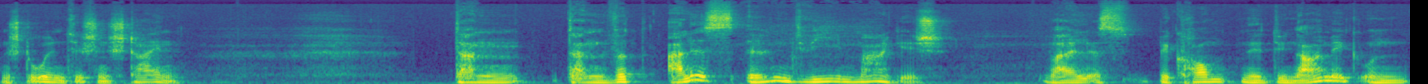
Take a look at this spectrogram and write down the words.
ein Stuhl, ein Tisch, ein Stein, dann, dann wird alles irgendwie magisch, weil es bekommt eine Dynamik und,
